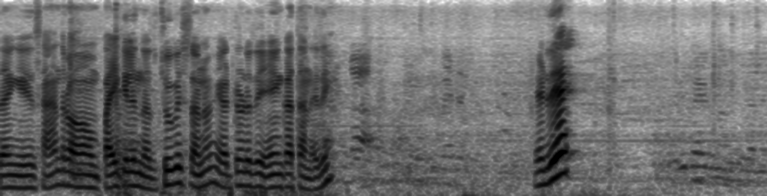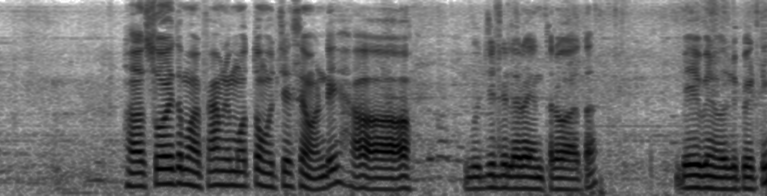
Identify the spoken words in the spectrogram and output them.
దానికి సాయంత్రం పైకి వెళ్ళింది అది. చూపిస్తాను. ఎట్టుండదు ఏం కథ అనేది. ఏంటిది? సో అయితే మా ఫ్యామిలీ మొత్తం వచ్చేసామండి. బుజ్జి డెలివరీ అయిన తర్వాత బేబీని వదిలిపెట్టి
